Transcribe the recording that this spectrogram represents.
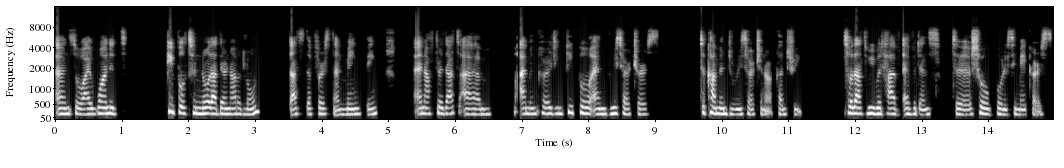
And so I wanted people to know that they're not alone. That's the first and main thing. And after that, um, I'm encouraging people and researchers to come and do research in our country so that we would have evidence to show policymakers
